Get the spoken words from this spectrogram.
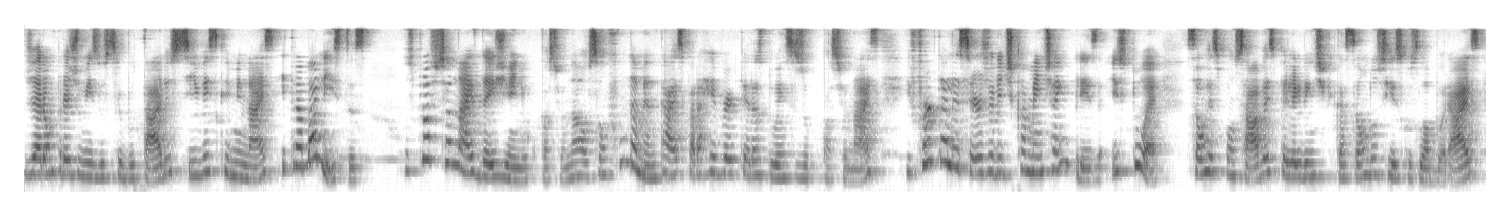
geram prejuízos tributários, cíveis, criminais e trabalhistas. Os profissionais da higiene ocupacional são fundamentais para reverter as doenças ocupacionais e fortalecer juridicamente a empresa, isto é, são responsáveis pela identificação dos riscos laborais,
